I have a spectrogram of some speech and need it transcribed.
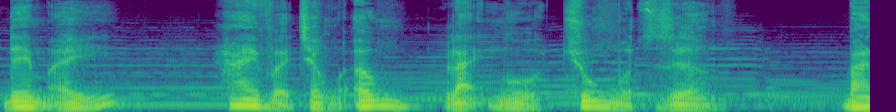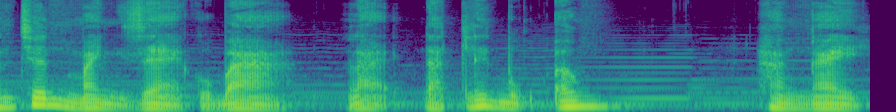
Đêm ấy, hai vợ chồng ông lại ngủ chung một giường. Bàn chân mảnh rẻ của bà lại đặt lên bụng ông. Hàng ngày,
